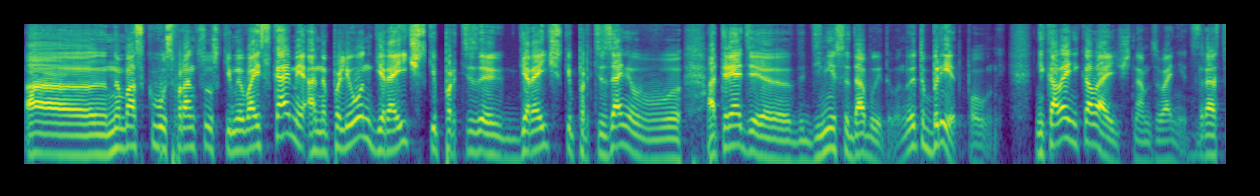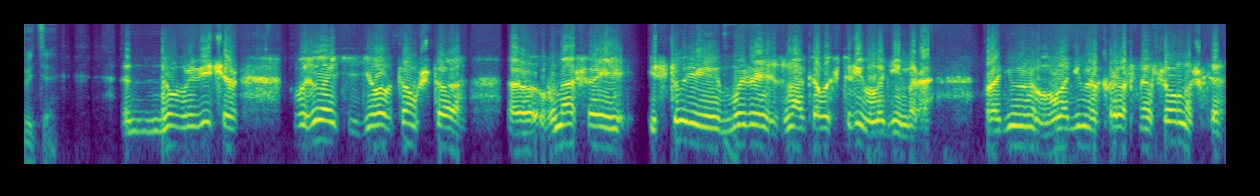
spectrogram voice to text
на Москву с французскими войсками, а Наполеон героически, партиз... героически партизанил в отряде Дениса Давыдова. Ну, это бред полный. Николай Николаевич нам звонит. Здравствуйте. Добрый вечер. Вы знаете, дело в том, что э, в нашей истории были знаковых три Владимира. Владимир, Владимир Красное Солнышко,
